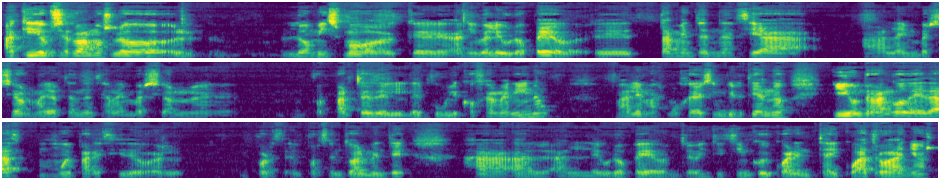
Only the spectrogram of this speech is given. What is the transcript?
Aquí observamos lo, mismo que a nivel europeo. Eh, también tendencia a la inversión, mayor tendencia a la inversión eh, por parte del, público femenino, ¿vale? Más mujeres invirtiendo y un rango de edad muy parecido porcentualmente al, europeo, entre 25 y 44 años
